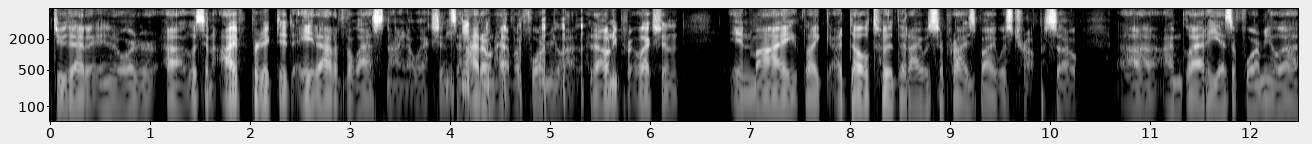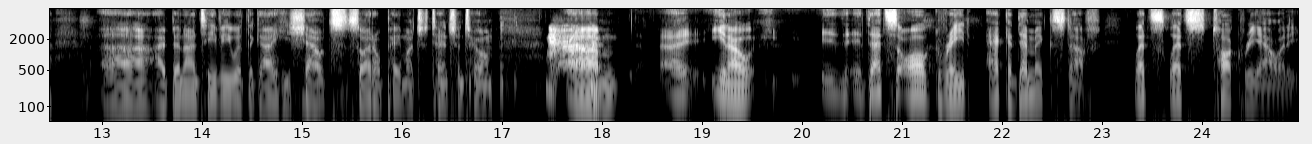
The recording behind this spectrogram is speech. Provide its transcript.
do that in order. Uh, listen, I've predicted eight out of the last nine elections, and I don't have a formula. The only election in my like adulthood that I was surprised by was Trump. So uh, I'm glad he has a formula. Uh, I've been on TV with the guy he shouts, so I don't pay much attention to him. Um, you know, that's all great academic stuff. Let's let's talk reality.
